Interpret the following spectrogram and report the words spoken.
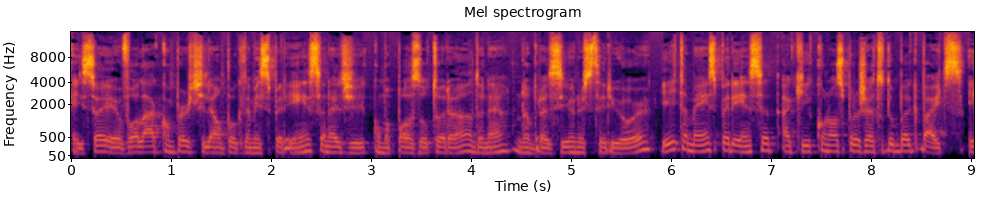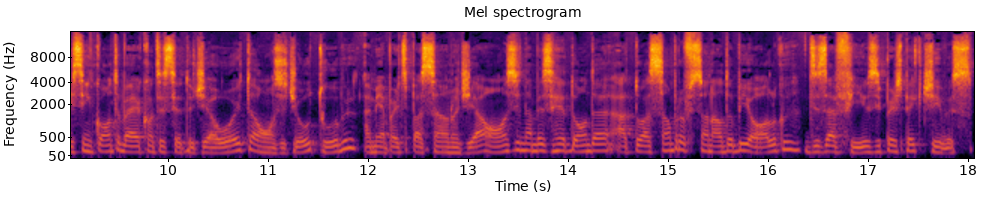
É isso aí, eu vou lá compartilhar um pouco da minha experiência, né, de como pós-doutorando, né, no Brasil e no exterior, e também a experiência aqui com o nosso projeto do Bug Bites. Esse encontro vai acontecer do dia 8 a 11 de outubro, a minha participação no dia 11 na mesa redonda Atuação Profissional do Biólogo, Desafios e Perspectivas.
